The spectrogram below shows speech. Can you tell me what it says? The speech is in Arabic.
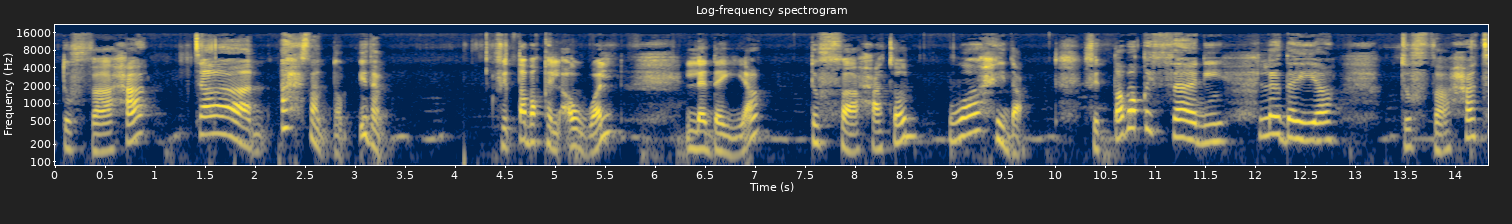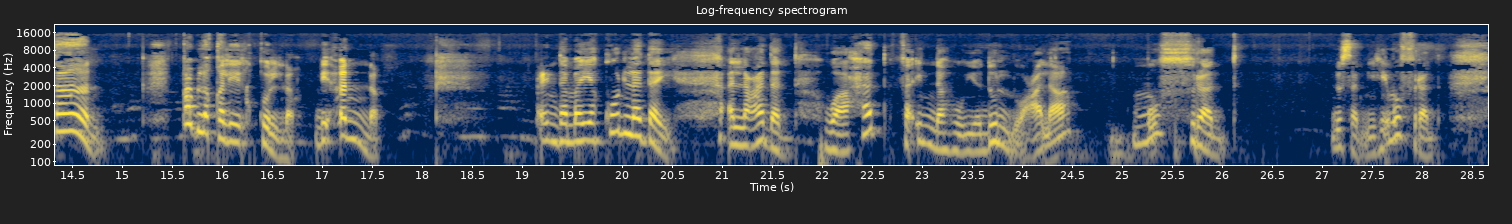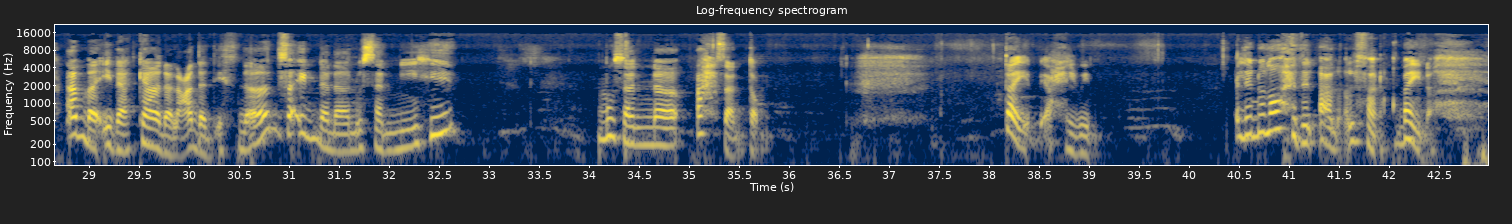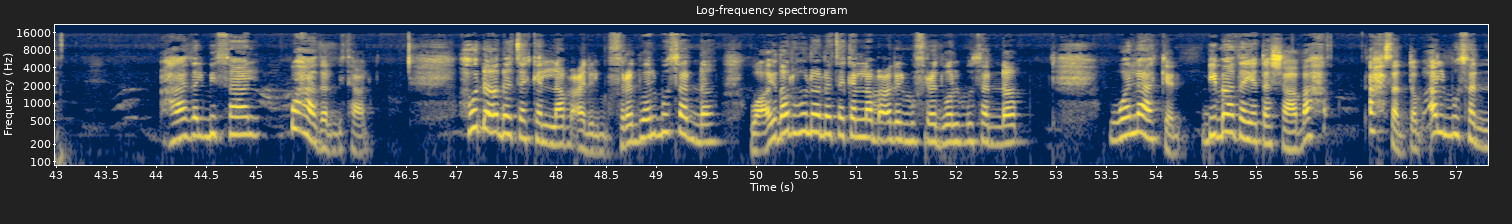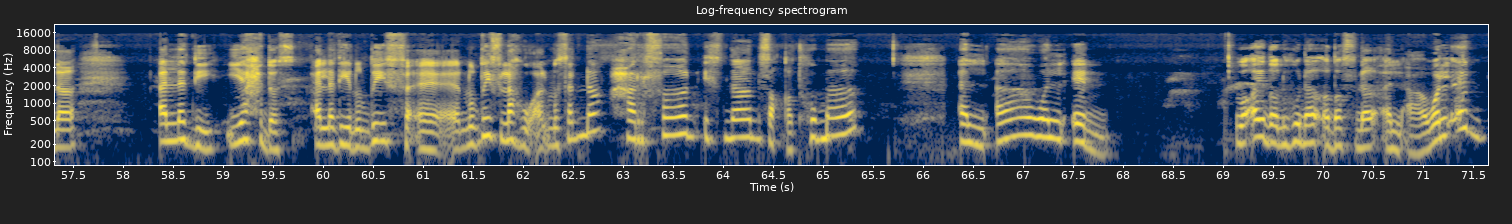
تفاحة تان. أحسنتم. إذا في الطبق الأول لدي تفاحة واحدة. في الطبق الثاني لدي تفاحتان. قبل قليل قلنا بأن عندما يكون لدي العدد واحد فإنه يدل على مفرد نسميه مفرد. أما إذا كان العدد اثنان فإننا نسميه مثنى أحسنتم. طيب يا حلوين. لنلاحظ الآن الفرق بين هذا المثال وهذا المثال. هنا نتكلم عن المفرد والمثنى وأيضا هنا نتكلم عن المفرد والمثنى. ولكن بماذا يتشابه؟ أحسنتم المثنى الذي يحدث الذي نضيف نضيف له المثنى حرفان اثنان فقط هما الآ والإن وأيضا هنا أضفنا الآ والإن.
